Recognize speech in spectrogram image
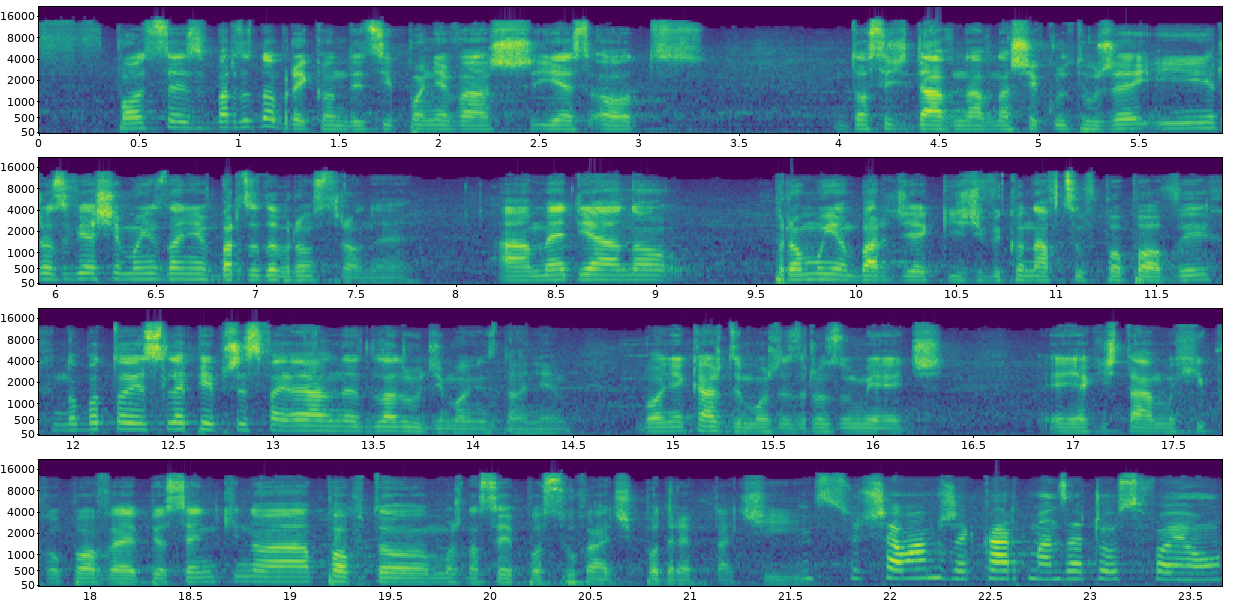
w Polsce jest w bardzo dobrej kondycji, ponieważ jest od dosyć dawna w naszej kulturze i rozwija się moim zdaniem w bardzo dobrą stronę. A media no, promują bardziej jakichś wykonawców popowych, no bo to jest lepiej przyswajalne dla ludzi moim zdaniem, bo nie każdy może zrozumieć y, jakieś tam hip-hopowe piosenki, no a pop to można sobie posłuchać, podreptać i... Słyszałam, że Cartman zaczął swoją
